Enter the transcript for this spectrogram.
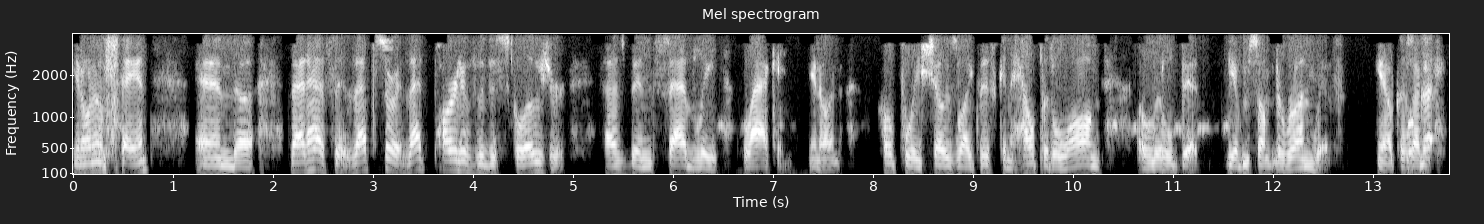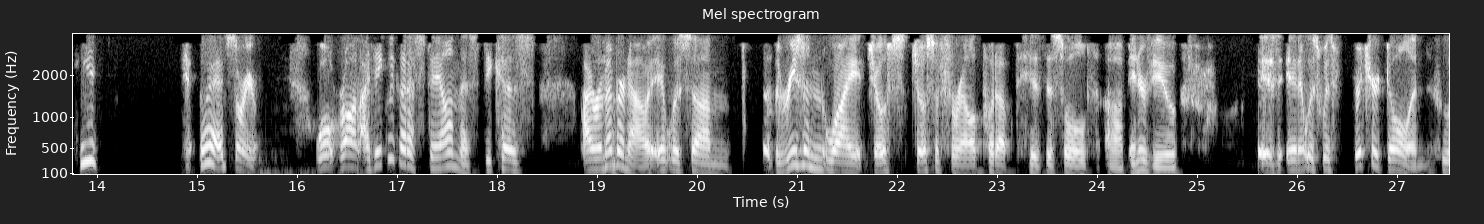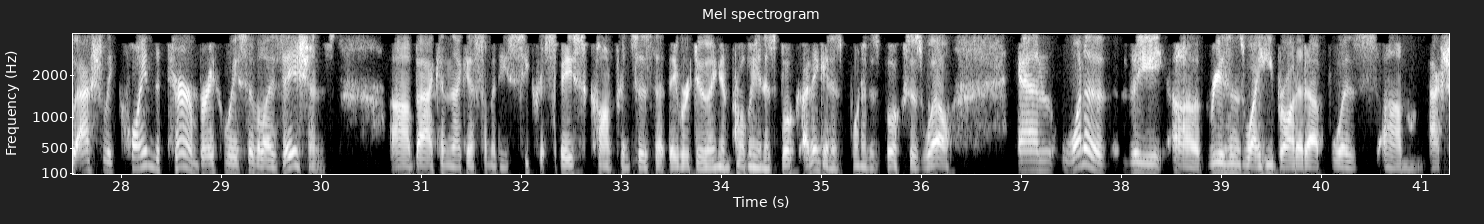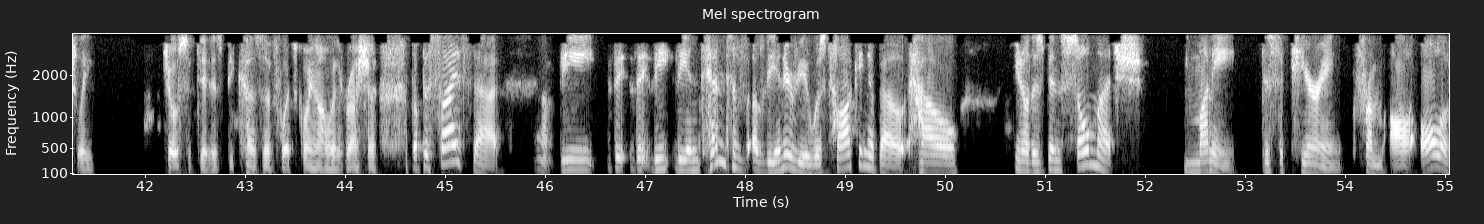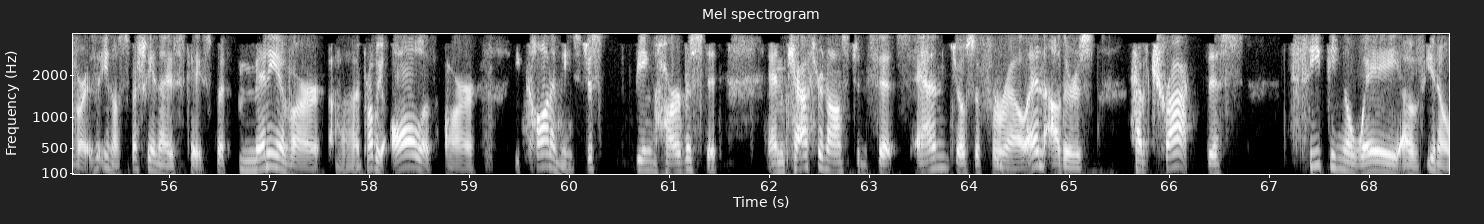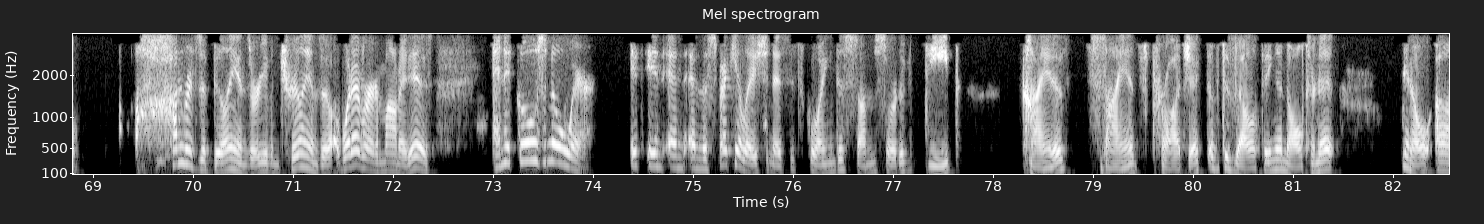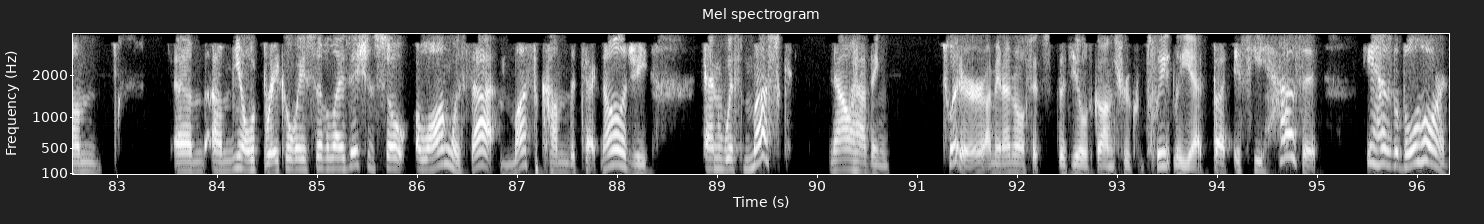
You know what I'm saying? And uh, that has that sort that part of the disclosure has been sadly lacking. You know, and hopefully shows like this can help it along a little bit, give them something to run with. You know, because well, I'm he. Go ahead. Sorry. Well, Ron, I think we got to stay on this because I remember now it was um, the reason why Joseph, Joseph Farrell put up his this old uh, interview is, and it was with Richard Dolan who actually coined the term breakaway civilizations uh, back in, I guess, some of these secret space conferences that they were doing, and probably in his book, I think in his one of his books as well. And one of the uh, reasons why he brought it up was um, actually Joseph did is because of what's going on with Russia. But besides that, the the the, the intent of, of the interview was talking about how you know there's been so much money disappearing from all, all of our, you know, especially in the United States, but many of our, uh, probably all of our economies just being harvested. And Catherine Austin Fitts and Joseph Farrell and others have tracked this seeping away of, you know, hundreds of billions or even trillions, of whatever amount it is, and it goes nowhere. It, it, and, and the speculation is it's going to some sort of deep kind of science project of developing an alternate, you know, um, um, um, you know, breakaway civilization. So along with that must come the technology. And with Musk now having Twitter, I mean, I don't know if it's the deal has gone through completely yet, but if he has it, he has the bullhorn.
